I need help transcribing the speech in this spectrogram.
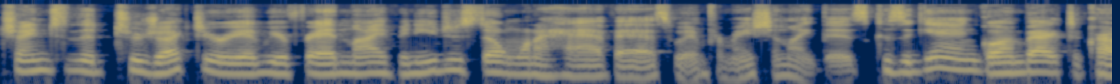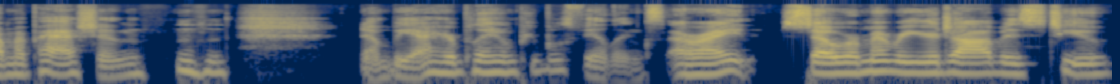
change the trajectory of your friend life. And you just don't want to half ass with information like this. Because again, going back to crime of passion, don't be out here playing with people's feelings. All right. So remember, your job is to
